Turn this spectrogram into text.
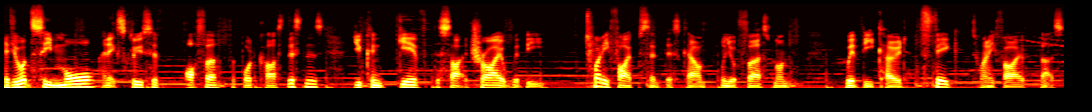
If you want to see more, an exclusive offer for podcast listeners, you can give the site a try with the 25% discount on your first month with the code FIG25. That's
